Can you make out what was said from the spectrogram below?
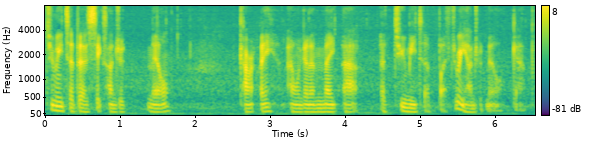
two meter by 600 mil currently, and we're going to make that a two meter by 300 mil gap.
